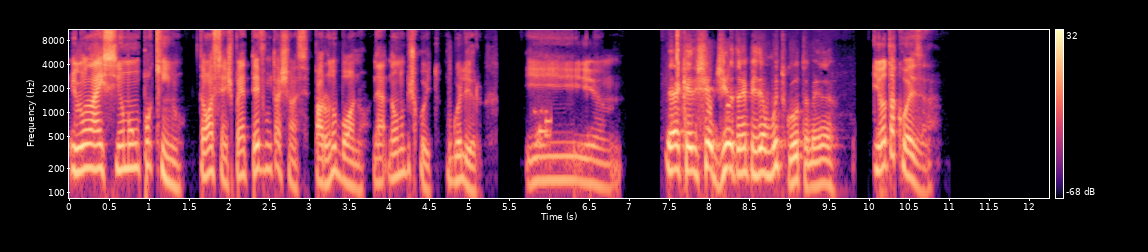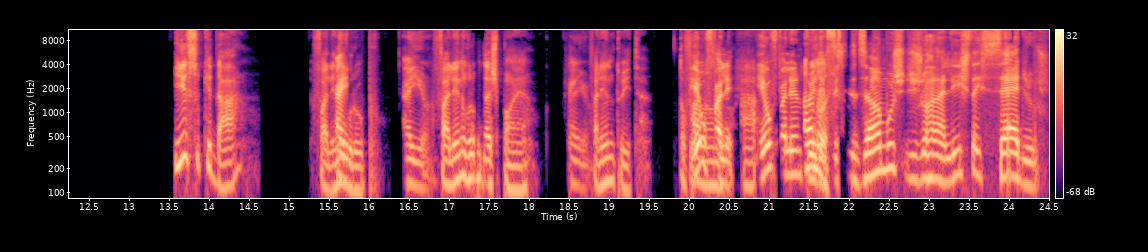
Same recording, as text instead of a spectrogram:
e o cima um pouquinho. Então, assim, a Espanha teve muita chance. Parou no Bono, né? Não no biscoito, no goleiro. E. É, aquele Chedira também perdeu muito gol também, né? E outra coisa, isso que dá. Falei aí, no grupo. Aí, ó. Falei no grupo da Espanha. Aí, ó. Falei no Twitter. eu falei, eu falei no Twitter, anos. precisamos de jornalistas sérios.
